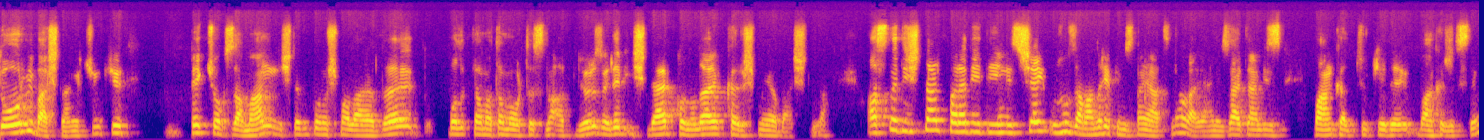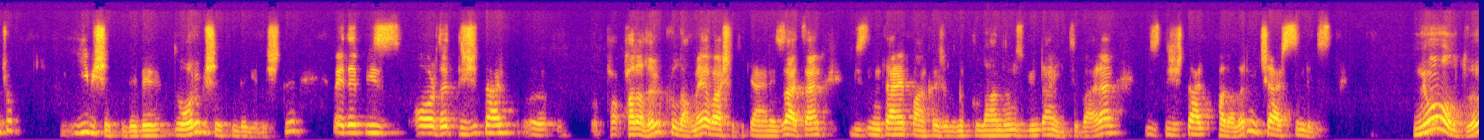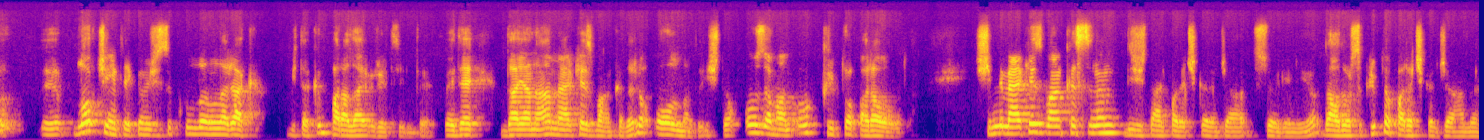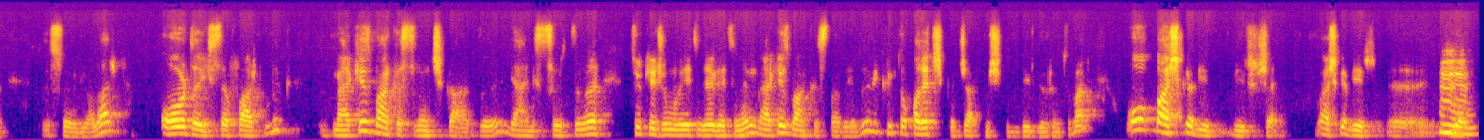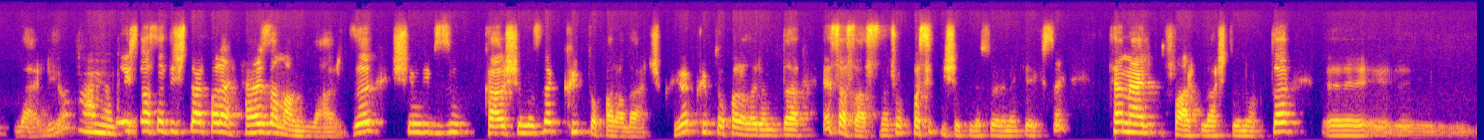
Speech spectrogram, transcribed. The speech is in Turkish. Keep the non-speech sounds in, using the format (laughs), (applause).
doğru bir başlangıç. Çünkü pek çok zaman işte bu konuşmalarda balıklama tam ortasına atlıyoruz ve de işler, konular karışmaya başlıyor. Aslında dijital para dediğiniz şey uzun zamandır hepimizin hayatında var. Yani zaten biz banka, Türkiye'de bankacılık sistemi çok iyi bir şekilde ve doğru bir şekilde gelişti. Ve de biz orada dijital e, paraları kullanmaya başladık. Yani zaten biz internet bankacılığını kullandığımız günden itibaren biz dijital paraların içerisindeyiz. Ne oldu? E, blockchain teknolojisi kullanılarak bir takım paralar üretildi ve de dayanağı merkez bankaları olmadı. İşte o zaman o kripto para oldu. Şimdi Merkez Bankası'nın dijital para çıkaracağı söyleniyor. Daha doğrusu kripto para çıkaracağını söylüyorlar. Orada ise farklılık Merkez Bankası'nın çıkardığı yani sırtını Türkiye Cumhuriyeti Devleti'nin Merkez Bankası'na dayadığı bir kripto para çıkacakmış gibi bir görüntü var. O başka bir, bir şey başka bir e, hmm. ilerliyor. Anladım. Dolayısıyla aslında dijital para her zaman vardı. Şimdi bizim karşımızda kripto paralar çıkıyor. Kripto paraların da esas aslında çok basit bir şekilde söylemek gerekirse temel farklılaştığı nokta e,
